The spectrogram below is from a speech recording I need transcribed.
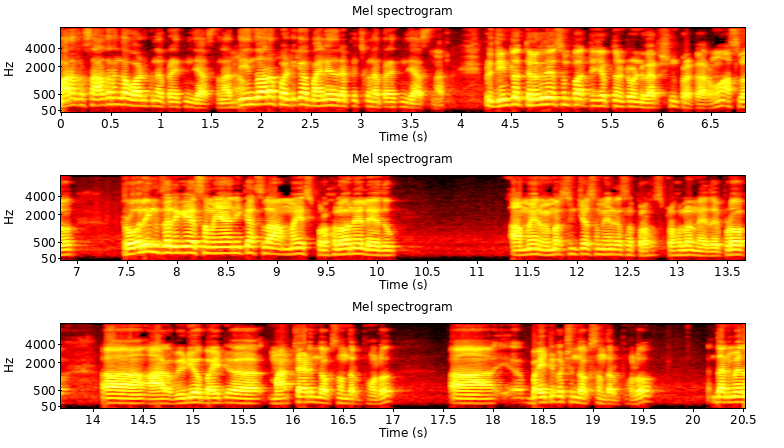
మరొక సాధనంగా వాడుకునే ప్రయత్నం చేస్తున్నారు. దీని ద్వారా పొలిటికల్ మైలేజ్ రప్పించుకునే ప్రయత్నం చేస్తున్నారు. ఇప్పుడు దీంట్లో తెలుగుదేశం పార్టీ చెప్తున్నటువంటి వెర్షన్ ప్రకారం అసలు ట్రోలింగ్ జరిగే సమయానికి అసలు ఆ అమ్మాయి స్పృహలోనే లేదు. ఆ అమ్మాయిని విమర్శించే సమయానికి అసలు స్పృహ స్పృహలో లేదు. ఎప్పుడో ఆ, వీడియో బయట మాట్లాడింది ఒక సందర్భంలో. బయటకు వచ్చింది ఒక సందర్భంలో. దాని మీద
